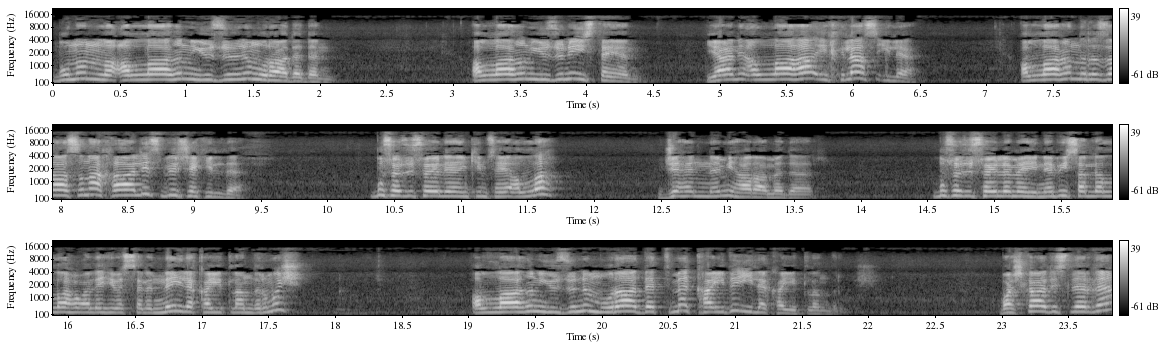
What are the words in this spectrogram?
Bununla Allah'ın yüzünü murad eden, Allah'ın yüzünü isteyen, yani Allah'a ihlas ile, Allah'ın rızasına halis bir şekilde bu sözü söyleyen kimseye Allah cehennemi haram eder. Bu sözü söylemeyi Nebi sallallahu aleyhi ve sellem ne ile kayıtlandırmış? Allah'ın yüzünü murad etme kaydı ile kayıtlandırmış. Başka hadislerde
